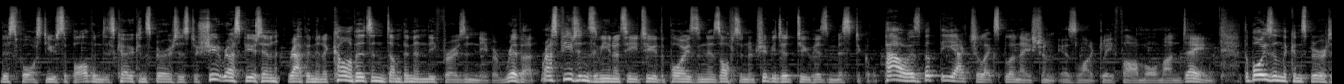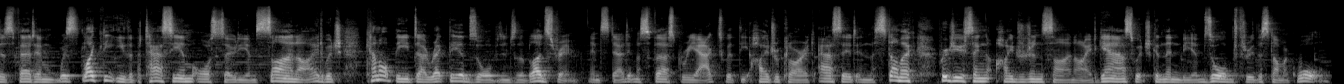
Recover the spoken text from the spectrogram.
This forced Yusupov and his co-conspirators to shoot Rasputin, wrap him in a carpet, and dump him in the frozen Neva River. Rasputin's immunity to the poison is often attributed to his mystical powers, but the actual explanation is likely far more mundane. The poison the conspirators fed him was likely either potassium or sodium cyanide, which cannot be directly absorbed into the bloodstream. Instead, it must first react with the hydrochloric acid in the stomach, producing hydrogen cyanide gas, which can then be absorbed through the stomach wall.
